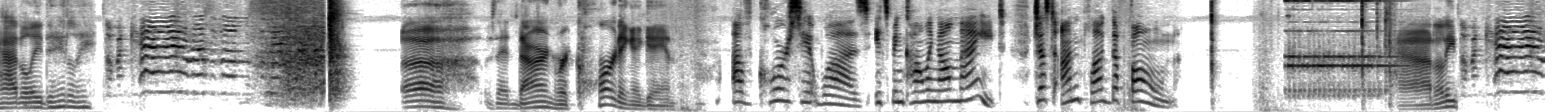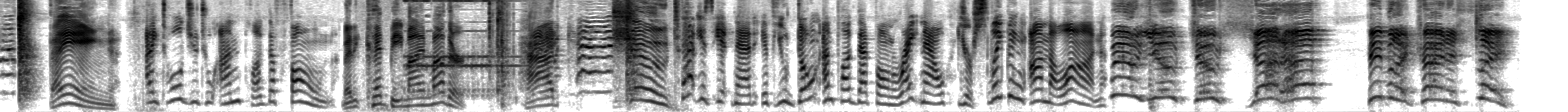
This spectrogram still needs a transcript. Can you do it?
Haddly diddly. Ugh, it was that darn recording again. Of course it was. It's been calling all night. Just unplug the phone. Haddly. Dang! I told you to unplug the phone. But it could be my mother. Had. Shoot! That is it, Ned. If you don't unplug that phone right now, you're sleeping on the lawn. Will you two shut are trying to sleep.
